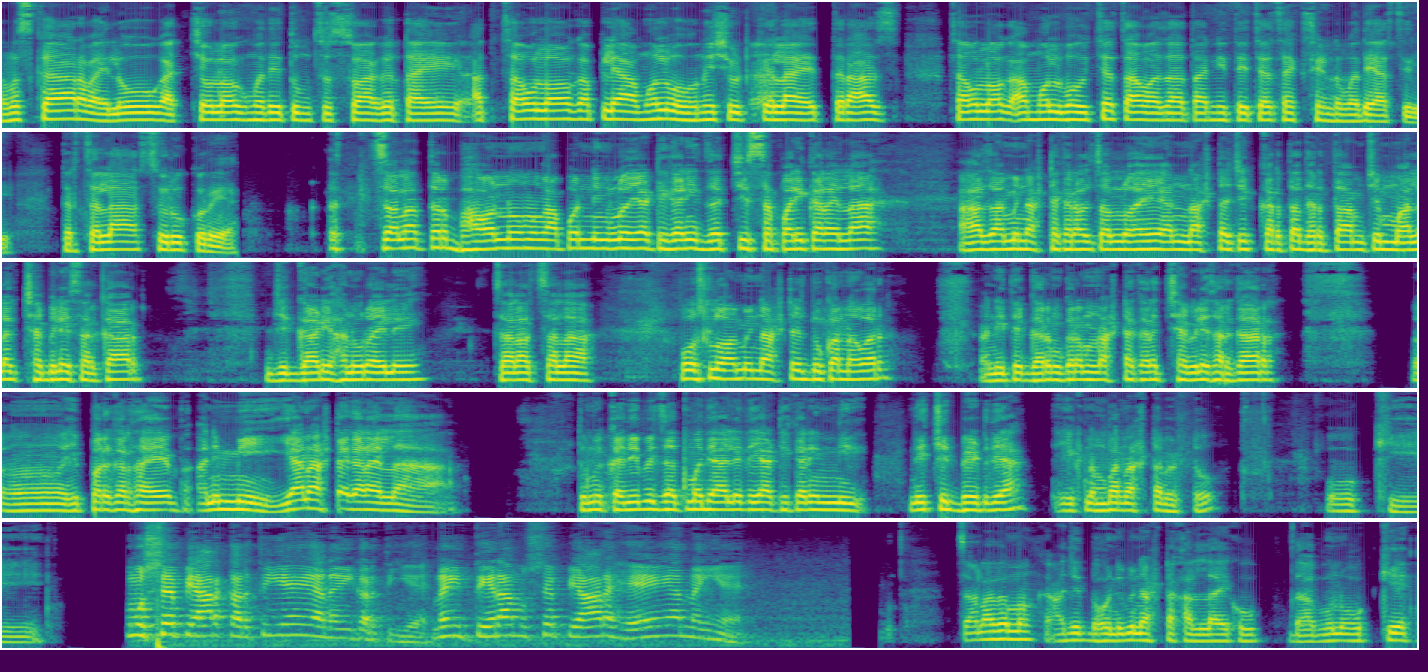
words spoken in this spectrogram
नमस्कार भाई लोक आजच्या व्लॉगमध्ये तुमचं स्वागत आहे. आजचा व्लॉग आपल्या अमोल भाऊने शूट केला आहे. तर आजचा व्लॉग अमोल भाऊच्याच आवाजात आणि त्याच्याच ऍक्सेंटमध्ये असेल. तर चला सुरू करूया. चला तर भावांनो मग आपण निघलो या ठिकाणी जतची सफारी करायला. आज आम्ही नाश्ता करायला चाललो आहे आणि नाश्त्याची करता धरता आमचे मालक छबिले सरकार जे गाडी हाणू राहिले. चला चला. पोचलो आम्ही नाश्त्याच्या दुकानावर आणि ते गरम गरम नाश्ता करत छबिले सरकार. अं, हिप्परकर साहेब आणि मी या नाश्ता करायला. तुम्ही कधी बी जतमध्ये आले तर या ठिकाणी नि- निश्चित भेट द्या. एक नंबर नाश्ता भेटतो. ओके. मुझसे प्यार करती है या नहीं करती है? नहीं तेरा मुझसे प्यार है या नहीं है? चला तर मग. अजित भाऊनी बी नाश्ता खाल्लाय खूप. दाबून ओके.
